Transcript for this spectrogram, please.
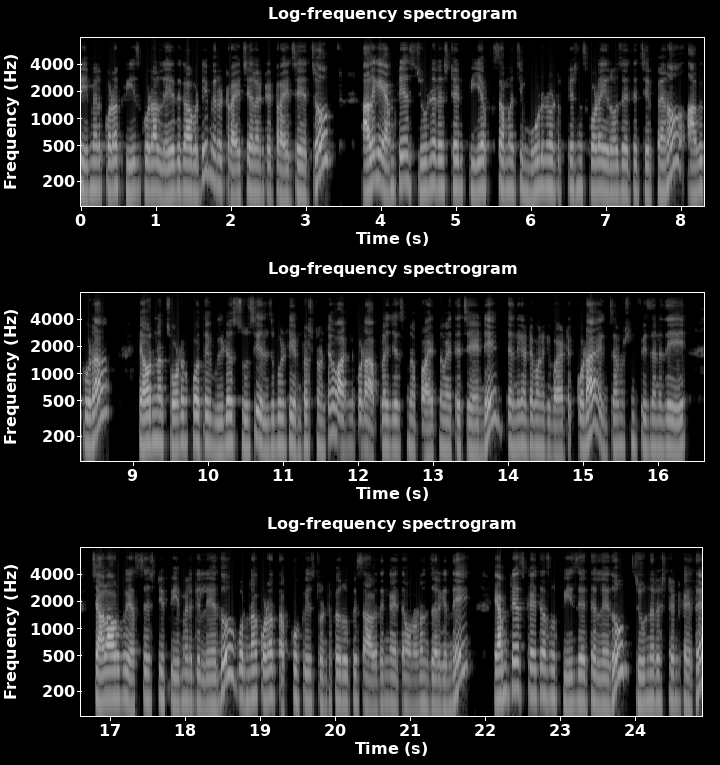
ఫీమేల్ కూడా ఫీజ్ కూడా లేదు కాబట్టి మీరు ట్రై చేయాలంటే ట్రై చేయొచ్చు. అలాగే ఎంటీఎస్ జూనియర్ అసిస్టెంట్ పీఎఫ్‌కి సంబంధించి మూడు నోటిఫికేషన్స్ కూడా ఈరోజైతే చెప్పాను. అవి కూడా ఎవరన్నా చూడకపోతే వీడియోస్ చూసి ఎలిజిబిలిటీ ఇంట్రెస్ట్ ఉంటే వాటిని కూడా అప్లై చేసుకునే ప్రయత్నం అయితే చేయండి. ఎందుకంటే మనకి బయటకు కూడా ఎగ్జామినేషన్ ఫీజ్ అనేది చాలా వరకు ఎస్ఎస్టీ ఫీమేల్‌కి లేదు. ఉన్నా కూడా తక్కువ ఫీజ్ రూ. 25 ఆ విధంగా అయితే ఉండడం జరిగింది. ఎంటీఎస్‌కి అయితే అసలు ఫీజు అయితే లేదు. జూనియర్ అసిస్టెంట్‌కి అయితే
